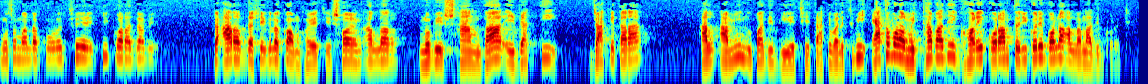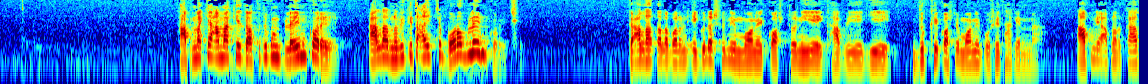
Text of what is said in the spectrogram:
মুসলমানরা পড়েছে, কি করা যাবে? আরব দেশে এগুলো কম হয়েছে। স্বয়ং আল্লাহর নবীর শানদার এই ব্যক্তি যাকে তারা আল আমিন উপাধি দিয়েছে, তাকে বলে, তুমি এত বড় মিথ্যাবাদী, ঘরে কোরআন তৈরি করে বলো, আল্লাহ নাজিল করেছে। আপনাকে আমাকে যতটুকু ব্লেম করে, আল্লাহ নবীকে তার বড় ব্লেম করেছে। আল্লাহ তালা বলেন, এগুলো শুনে মনে কষ্ট নিয়ে ঘাবড়িয়ে গিয়ে দুঃখে কষ্টে মনে বসে থাকেন না। আপনি আপনার কাজ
